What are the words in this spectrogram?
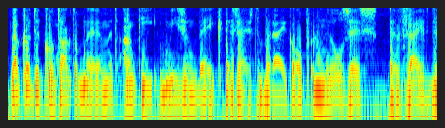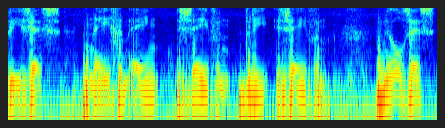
Dan kunt u contact opnemen met Ankie Miesenbeek. En zij is te bereiken op 06 536 91737. 06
